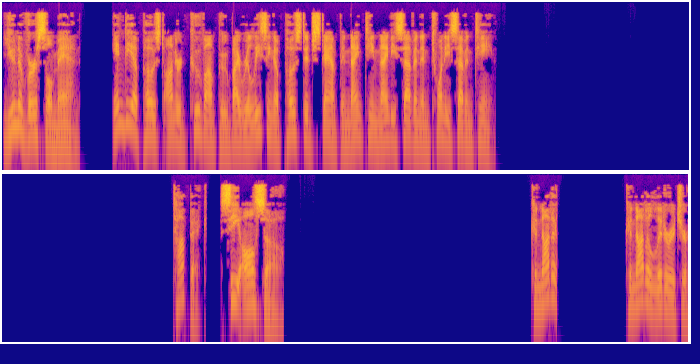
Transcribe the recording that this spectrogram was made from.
universal man. India Post honoured Kuvempu by releasing a postage stamp in 1997 and 2017. See also Kannada Kannada literature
